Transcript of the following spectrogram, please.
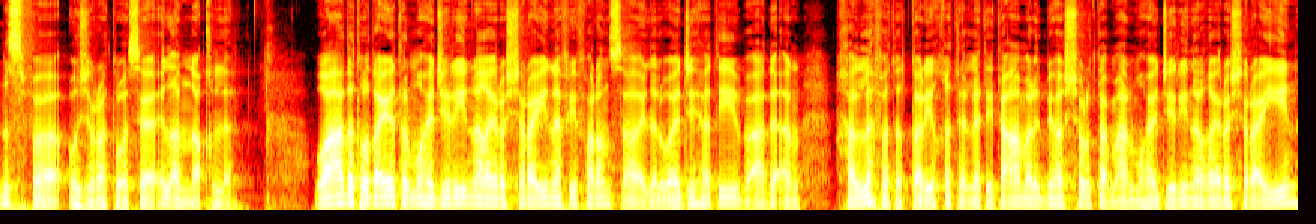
نصف أجرة وسائل النقل. وعادت وضعية المهاجرين غير الشرعيين في فرنسا إلى الواجهة بعد أن خلفت الطريقة التي تعاملت بها الشرطة مع المهاجرين الغير الشرعيين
